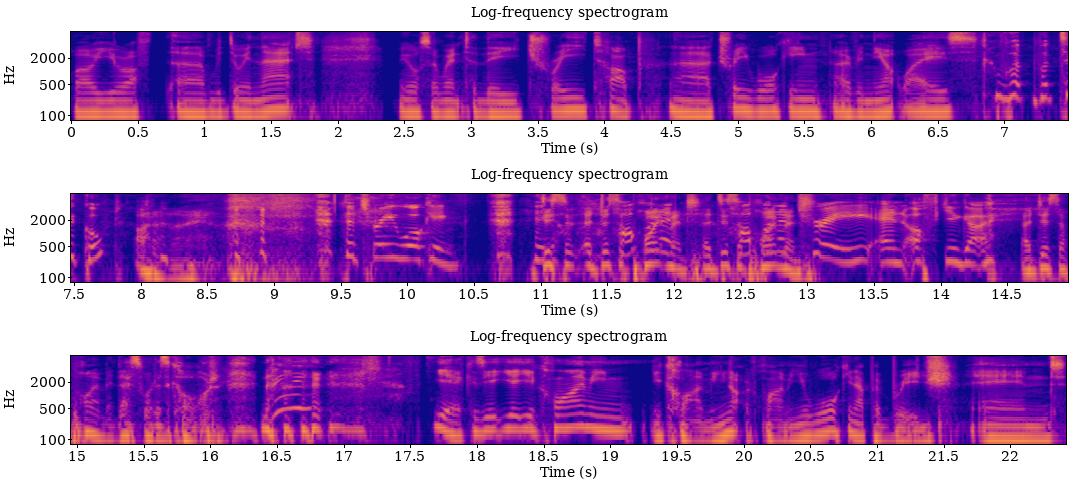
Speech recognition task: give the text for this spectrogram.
while you were off uh, with doing that. We also went to the tree top uh, tree walking over in the Otways. What what's it called? I don't know. The tree walking. Dis- a disappointment. A Hop on a disappointment. tree and off you go. A disappointment. That's what it's called. Really? yeah, because you, you, you're climbing. You're climbing. You're not climbing. You're walking up a bridge, and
